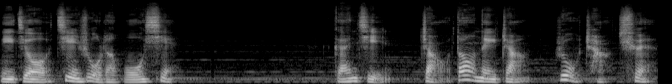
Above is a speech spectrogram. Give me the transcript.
你就进入了无限。赶紧找到那张入场券。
